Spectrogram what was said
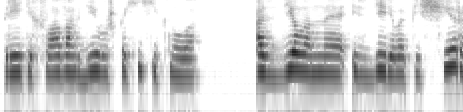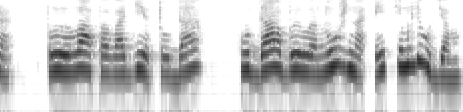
При этих словах девушка хихикнула, а сделанная из дерева пещера плыла по воде туда, куда было нужно этим людям,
